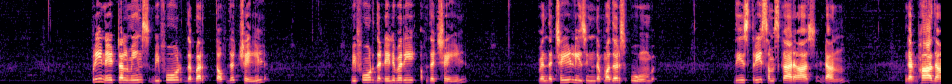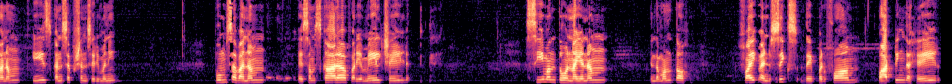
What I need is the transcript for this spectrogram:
Prenatal means before the birth of the child, before the delivery of the child, when the child is in the mother's womb, these three samskaras done. Garbhadhanam is conception ceremony. Pumsavanam a samskara for a male child. Simanto Nayanam in the month of 5 and 6 they perform parting the hair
